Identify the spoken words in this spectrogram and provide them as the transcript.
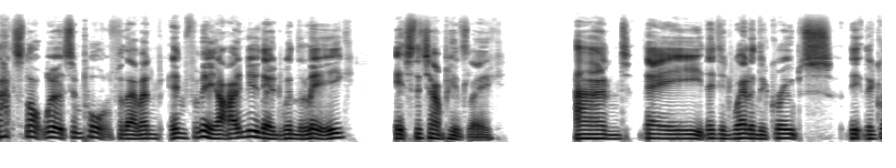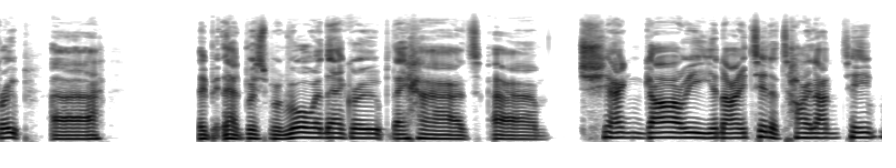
that's not where it's important for them. And, and for me, I knew they'd win the league. It's the Champions League, and they they did well in the groups. The, the group, uh, they, they had Brisbane Roar in their group. They had um, Chiangrai United, a Thailand team.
